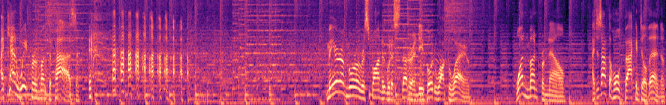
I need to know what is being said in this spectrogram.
I can't wait for a month to pass. Mayor Amuro responded with a stutter and they both walked away. One month from now. I just have to hold back until then.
